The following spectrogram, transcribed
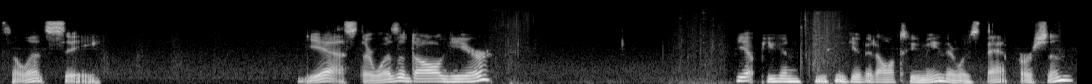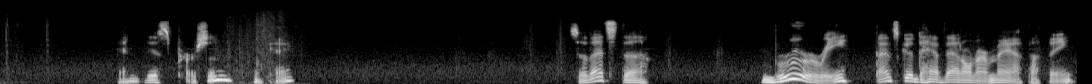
So let's see. Yes, there was a dog here. Yep, you can you can give it all to me. There was that person and this person. Okay. So that's the brewery. That's good to have that on our map, I think.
